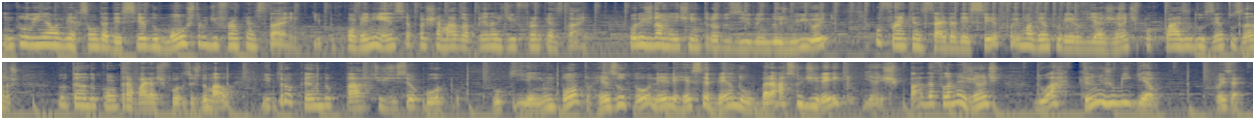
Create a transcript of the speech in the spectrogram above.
incluíam a versão da DC do Monstro de Frankenstein, que por conveniência foi chamado apenas de Frankenstein. Originalmente introduzido em 2008, o Frankenstein da DC foi um aventureiro viajante por quase 200 anos, lutando contra várias forças do mal e trocando partes de seu corpo, o que em um ponto resultou nele recebendo o braço direito e a espada flamejante do Arcanjo Miguel. Pois é.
